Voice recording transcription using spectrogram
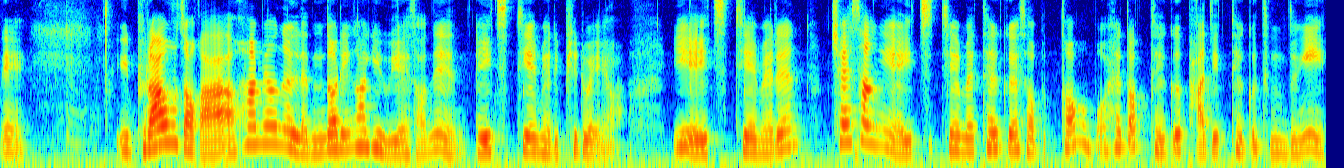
네. 이 브라우저가 화면을 rendering하기 위해서는 HTML이 필요해요. 이 HTML은 최상위 HTML 태그에서부터 뭐 header 태그, body 태그 등등이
